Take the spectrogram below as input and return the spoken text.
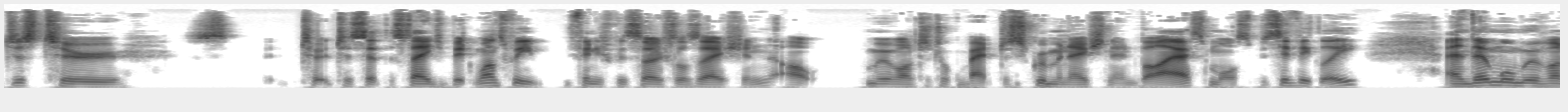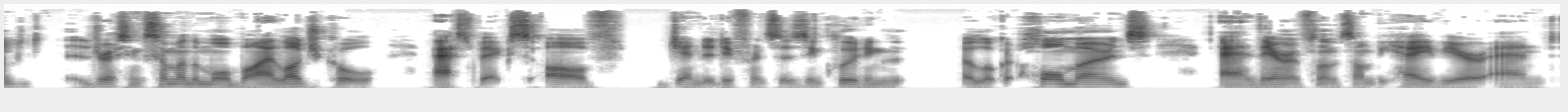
just to, to, to set the stage a bit, once we finish with socialization, I'll move on to talk about discrimination and bias more specifically, and then we'll move on to addressing some of the more biological aspects of gender differences, including a look at hormones and their influence on behavior and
